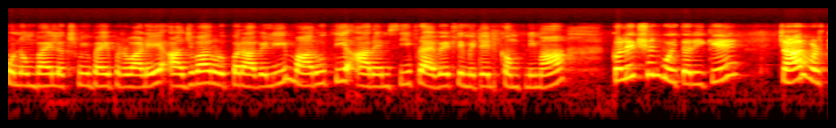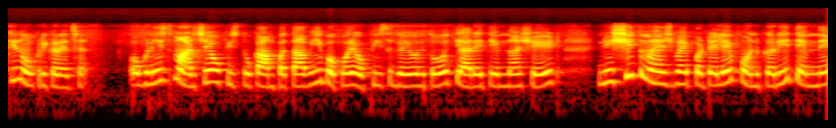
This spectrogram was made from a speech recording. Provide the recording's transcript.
પૂનમભાઈ લક્ષ્મીભાઈ ભરવાડે આજવા રોડ પર આવેલી મારુતિ આરએમસી પ્રાઇવેટ લિમિટેડ કંપનીમાં કલેક્શન બોય તરીકે ચાર વર્ષથી નોકરી કરે છે. ઓગણીસ માર્ચે ઓફિસનું કામ પતાવી બપોરે ઓફિસ ગયો હતો ત્યારે તેમના શેઠ નિશિત મહેશભાઈ પટેલે ફોન કરી તેમને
